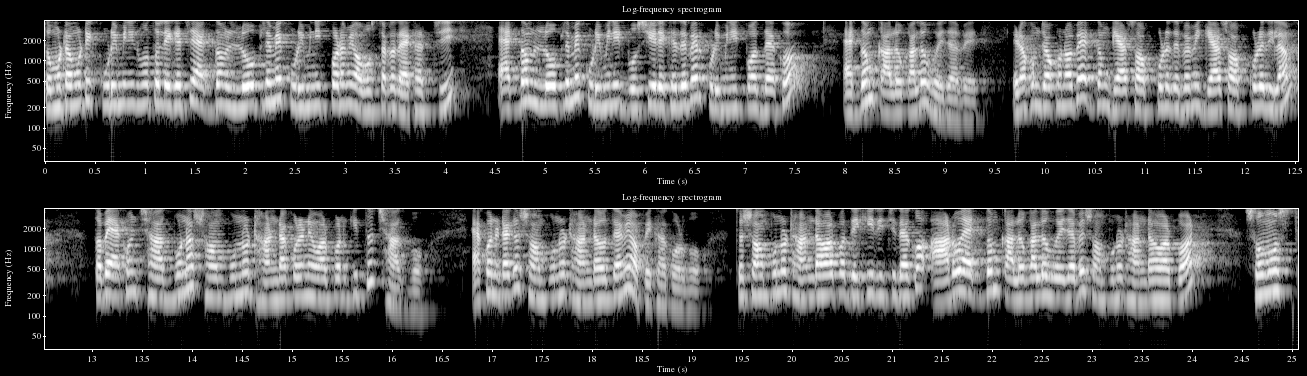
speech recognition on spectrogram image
তো মোটামুটি কুড়ি মিনিট মতো লেগেছে, একদম লো ফ্লেমে কুড়ি মিনিট পর আমি অবস্থাটা দেখাচ্ছি। একদম লো ফ্লেমে কুড়ি মিনিট বসিয়ে রেখে দেবে আর কুড়ি মিনিট পর দেখো একদম কালো কালো হয়ে যাবে। এরকম যখন হবে একদম গ্যাস অফ করে দেবে। আমি গ্যাস অফ করে দিলাম। তবে এখন ছাঁকবো না, সম্পূর্ণ ঠান্ডা করে নেওয়ার পর কিন্তু ছাঁকবো। এখন এটাকে সম্পূর্ণ ঠান্ডা হতে আমি অপেক্ষা করব। তো সম্পূর্ণ ঠান্ডা হওয়ার পর দেখিয়ে দিচ্ছি, দেখো আরও একদম কালো কালো হয়ে যাবে সম্পূর্ণ ঠান্ডা হওয়ার পর। সমস্ত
